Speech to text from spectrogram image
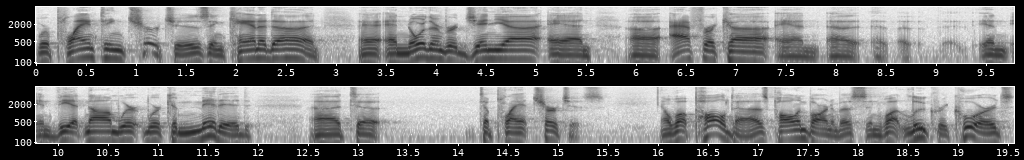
we're planting churches in Canada and, and, Northern Virginia and uh, Africa and uh, in, in Vietnam. We're, we're committed to to plant churches. Now, what Paul does, Paul and Barnabas, and what Luke records,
